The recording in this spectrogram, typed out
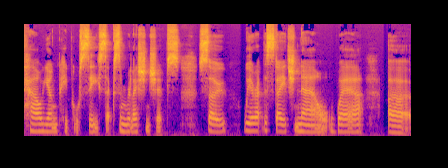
how young people see sex and relationships. So we're at the stage now where uh,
